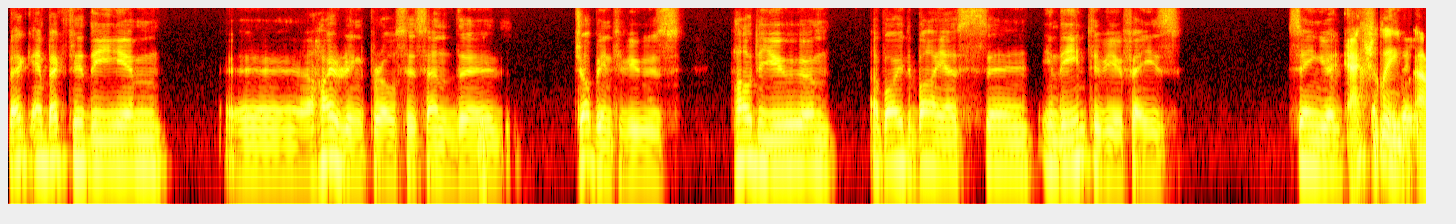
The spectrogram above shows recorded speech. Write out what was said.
Back and back to the um, uh, hiring process and uh, job interviews, how do you um, avoid bias uh, in the interview phase? Saying you actually, uh,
